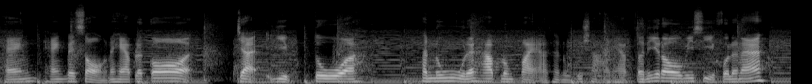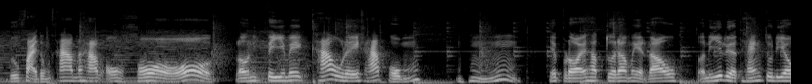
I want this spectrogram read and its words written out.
แท้งแท้งไป 2 นะครับ แล้วก็จะหยิบตัวธนูนะครับ ลงไปอะธนูผู้ชายนะครับ ตอนนี้เรามี 4 คนแล้วนะ ดูฝ่ายตรงข้ามนะครับ โอ้โห เรานี่ตีไม่เข้าเลยครับ ผมเรียบร้อยครับตัวดาเมจเรา ตอนนี้เหลือแท้งตัวเดียว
